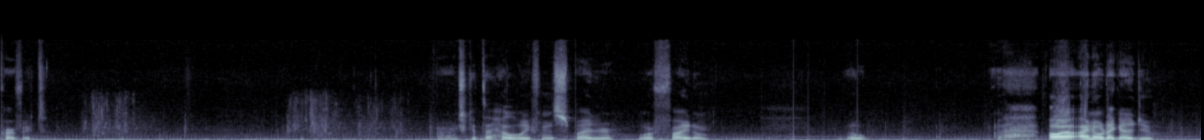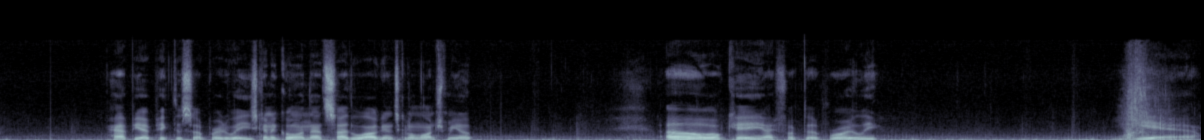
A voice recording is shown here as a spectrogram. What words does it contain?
Perfect. Alright, let's get the hell away from the spider. Or fight him. Oh. Oh, I know what I gotta do. Happy I picked this up right away. He's gonna go on that side of the log and it's gonna launch me up. Oh, okay. I fucked up royally. Yeah.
